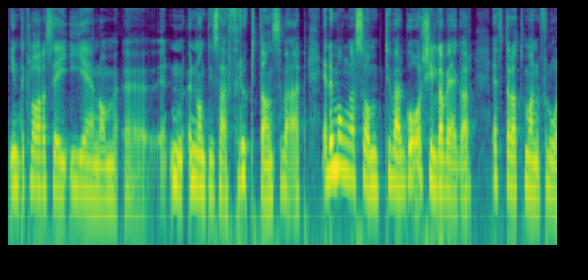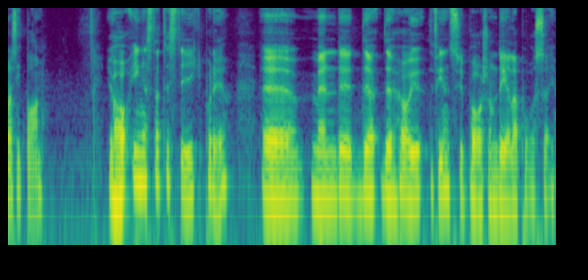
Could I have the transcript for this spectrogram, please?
inte klarar sig igenom eh, någonting så här fruktansvärt. Är det många som tyvärr går skilda vägar efter att man förlorar sitt barn? Jag har ingen statistik på det. Eh, men det, det, det, ju, det, finns ju par som delar på sig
